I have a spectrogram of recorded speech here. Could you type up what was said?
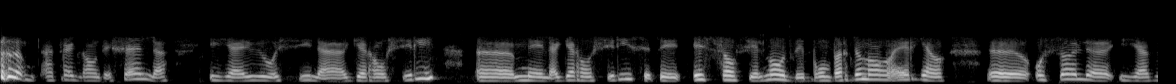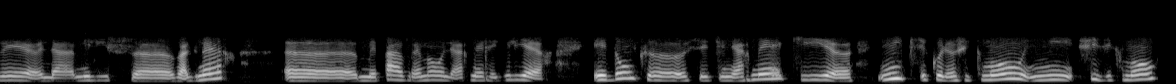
à très grande échelle. Il y a eu aussi la guerre en Syrie, euh, mais la guerre en Syrie, c'était essentiellement des bombardements aériens. Euh, au sol, il y avait euh, la milice Wagner, mais pas vraiment l'armée régulière. Et donc, c'est une armée qui, ni psychologiquement, ni physiquement,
